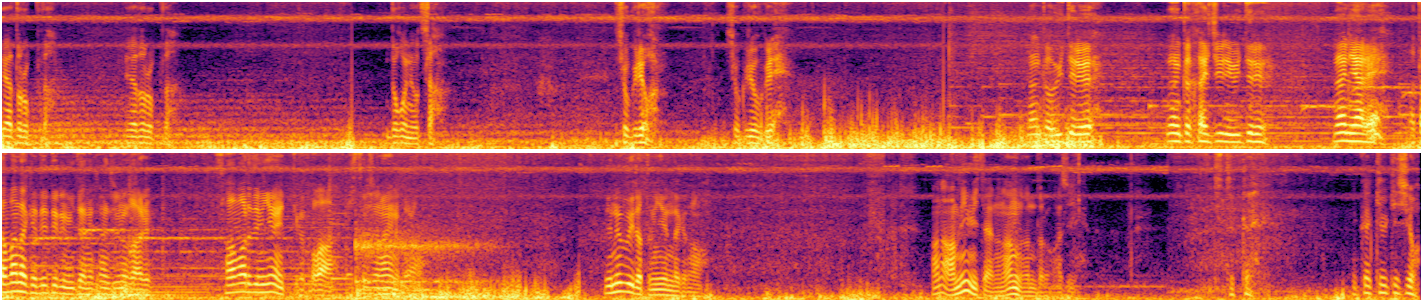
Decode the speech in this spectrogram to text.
エアドロップだ。エアドロップだ。どこに落ちた？食料。食料くれ。なんか浮いてる。なんか海中に浮いてる。何あれ？頭だけ出てるみたいな感じのがある。サーマルで見えないってことは人じゃないのかな。NV だと見えるんだけどな。あの網みたいな何なんだろうマジ。ちょっと一回。一回休憩しよう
